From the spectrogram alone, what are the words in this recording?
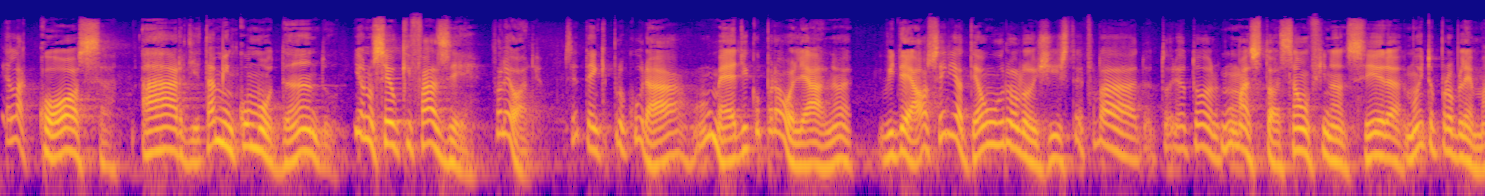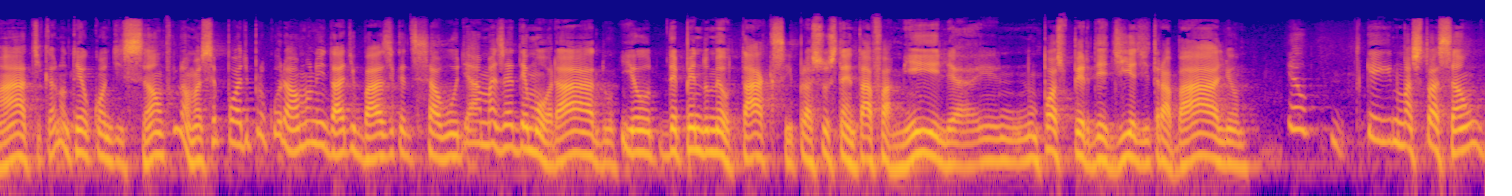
Ela coça, arde, está me incomodando e eu não sei o que fazer. Falei, olha, você tem que procurar um médico para olhar, não é? O ideal seria até um urologista. Ele falou: ah, doutor, eu estou numa situação financeira muito problemática, não tenho condição. Eu falei: não, mas você pode procurar uma unidade básica de saúde. Ah, mas é demorado e eu dependo do meu táxi para sustentar a família e não posso perder dia de trabalho. Eu fiquei numa situação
